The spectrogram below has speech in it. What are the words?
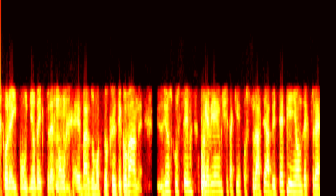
z Korei Południowej, które są e, bardzo mocno krytykowane. W związku z tym pojawiają się takie postulaty, aby te pieniądze, które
